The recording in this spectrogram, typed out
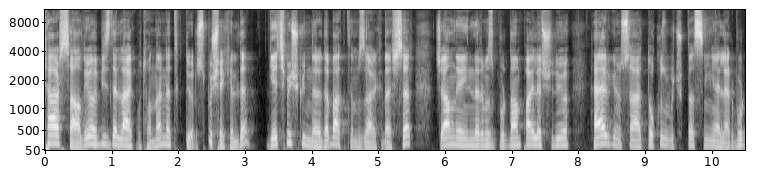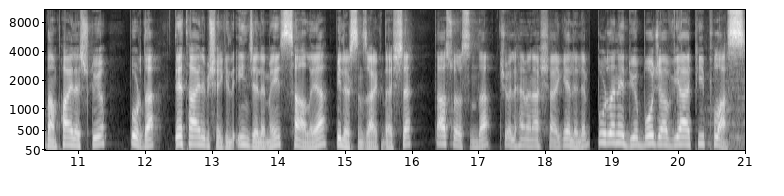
kar sağlıyor biz de like butonlarına tıklıyoruz. Bu şekilde Geçmiş günlere de baktığımızda arkadaşlar canlı yayınlarımız buradan paylaşılıyor. Her gün saat 9.30'da sinyaller buradan paylaşılıyor. Burada detaylı bir şekilde incelemeyi sağlayabilirsiniz arkadaşlar. Daha sonrasında şöyle hemen aşağıya gelelim. Burada ne diyor? Boca VIP Plus.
